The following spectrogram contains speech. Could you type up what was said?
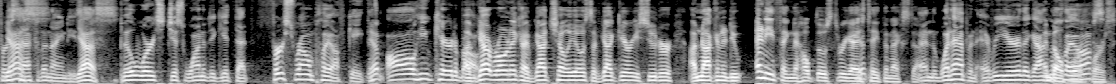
first Yes. half of the 90s. Yes. Bill Wirtz just wanted to get that first round playoff gate. That's Yep. all he cared about. I've got Roenick, I've got Chelios, I've got Gary Suter. I'm not going to do anything to help those three guys Yep. take the next step. And what happened? Every year they got in the playoffs.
